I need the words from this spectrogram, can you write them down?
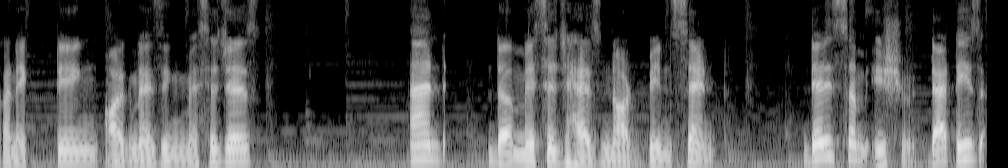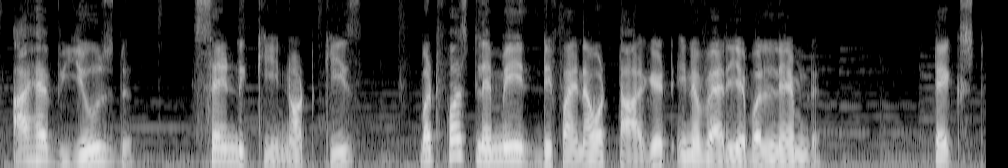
Connecting organizing messages. And the message has not been sent. There is some issue. That is i have used send key not keys. But first let me define our target in a variable named text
